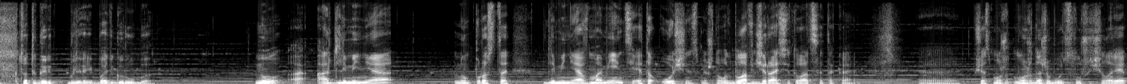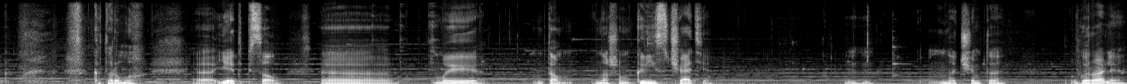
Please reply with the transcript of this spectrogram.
кто-то говорит, бля, ебать грубо. Ну, а, а для меня, ну, просто для меня в моменте это очень смешно. Вот была Мгм. вчера ситуация такая. э, сейчас, может, может, даже будет слушать человек, которому э, я это писал. Э, мы ну, там в нашем квиз-чате Мгм. над чем-то угорали.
